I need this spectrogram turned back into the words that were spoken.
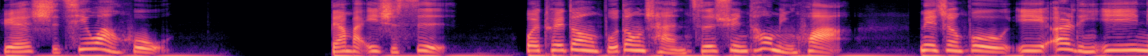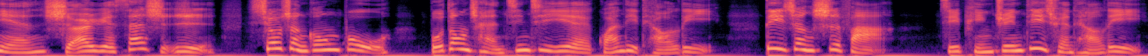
约十七万户。两百一十四，为推动不动产资讯透明化，内政部依二零一一年十二月三十日修正公布。不动产经纪业管理条例、地政事法及平均地权条例，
